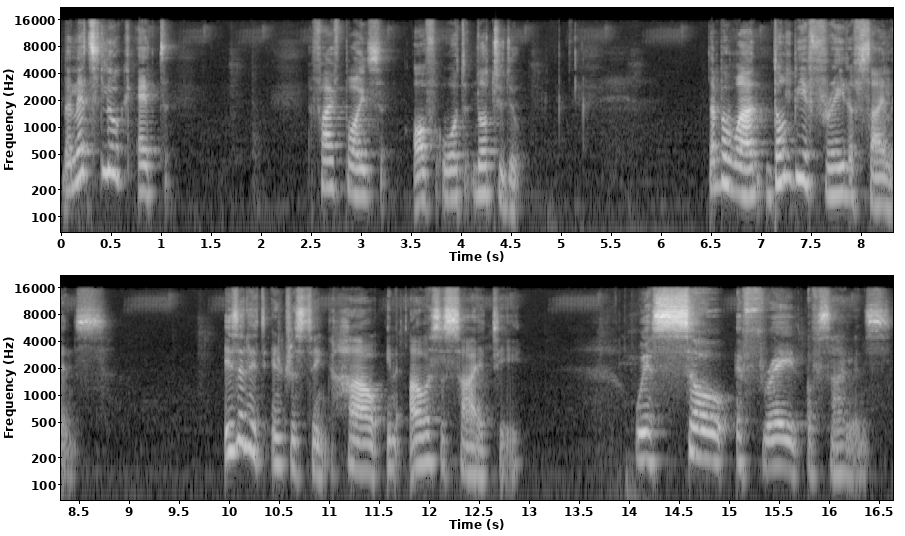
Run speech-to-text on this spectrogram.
Now let's look at five points of what not to do. Number one, don't be afraid of silence. Isn't it interesting how in our society we're so afraid of silence?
